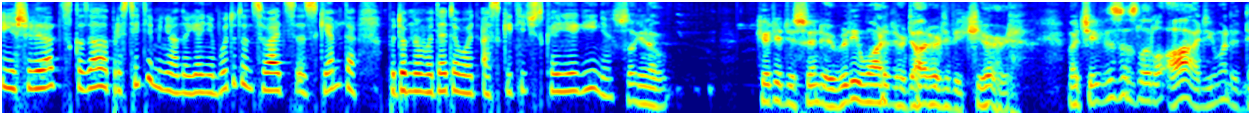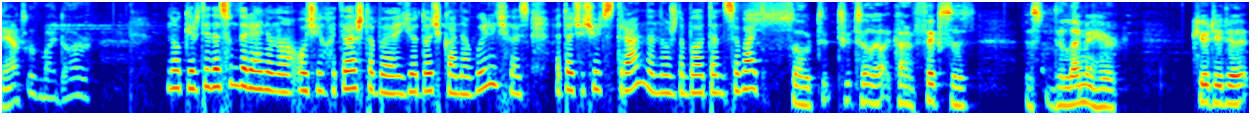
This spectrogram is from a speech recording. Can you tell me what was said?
И Рада сказала, простите меня, но я не буду танцевать с, с кем-то, подобным вот этой вот аскетической йогине. So, you know, Kirti Sundari really wanted her daughter to be cured. But she, this is a little odd. You want to dance with my daughter? Но Киртида Сундарянина очень хотела, чтобы ее дочка, она вылечилась. Это чуть-чуть странно, нужно было танцевать. So to, to, to kind of fix this, this dilemma here, Kirtida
